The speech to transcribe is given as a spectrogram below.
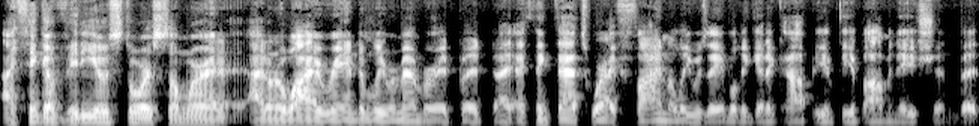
I think a video store somewhere. I I don't know why I randomly remember it, but I, I think that's where I finally was able to get a copy of the Abomination. But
